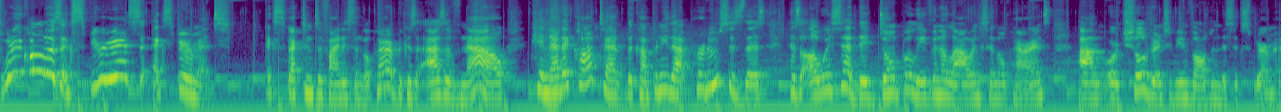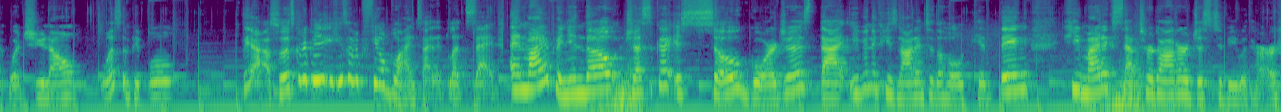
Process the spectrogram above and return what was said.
what do you call this experience? Experiment. Expecting to find a single parent because as of now kinetic content the company that produces this has always said they don't believe in allowing single parents um, or children to be involved in this experiment which you know listen people yeah, so it's gonna be he's gonna feel blindsided, let's say. In my opinion, though, Jessica is so gorgeous that even if he's not into the whole kid thing, he might accept her daughter just to be with her,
